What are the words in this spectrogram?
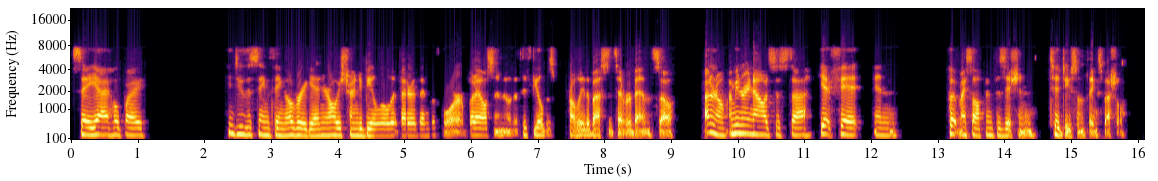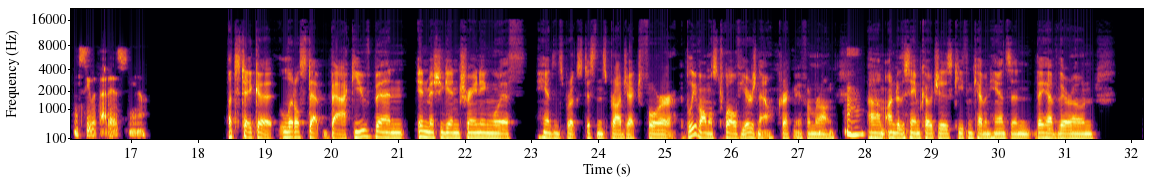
say, yeah, I hope I can do the same thing over again. You're always trying to be a little bit better than before, but I also know that the field is probably the best it's ever been. So I don't know. I mean, right now it's just, uh, get fit and put myself in position to do something special and see what that is, you know. Let's take a little step back. You've been in Michigan training with Hansons Brooks Distance Project for, I believe, almost 12 years now. Correct me if I'm wrong. Mm-hmm. Um, under the same coaches, Keith and Kevin Hanson, they have their own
